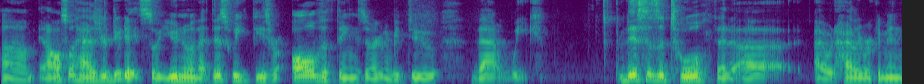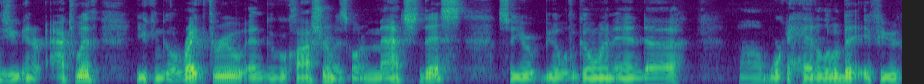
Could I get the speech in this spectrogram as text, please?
Um, it also has your due dates, so you know that this week these are all the things that are going to be due that week. This is a tool that uh, I would highly recommend you interact with. You can go right through, and Google Classroom is going to match this, so you'll be able to go in and uh, um, work ahead a little bit if you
